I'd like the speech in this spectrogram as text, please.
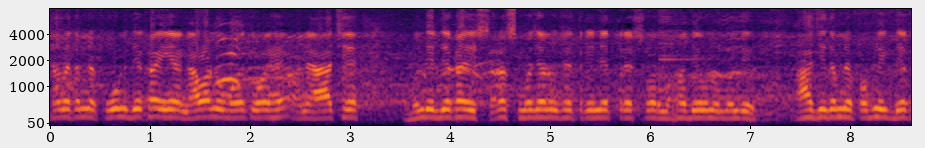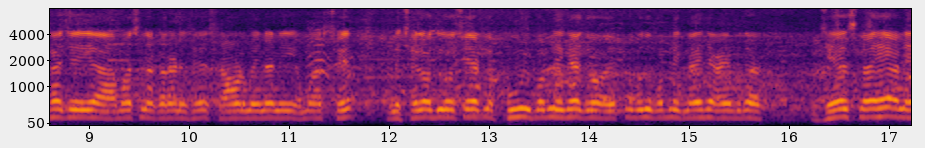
સામે તમને કુંડ દેખાય, અહીંયા નાવાનું મહત્વ હોય છે અને આ છે મંદિર દેખાય, સરસ મજાનું છે, ત્રિનેત્રેશ્વર મહાદેવનું મંદિર. આ જે તમને પબ્લિક દેખાય છે, એ અમાસના કારણે છે, શ્રાવણ મહિનાની અમાસ છે. અને છેલ્લો દિવસ છે, એટલે ફૂલ પબ્લિક છે, જો એટલું બધું પબ્લિક નાય છે અહીંયા બધા જેન્ટ્સ નાય છે, અને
